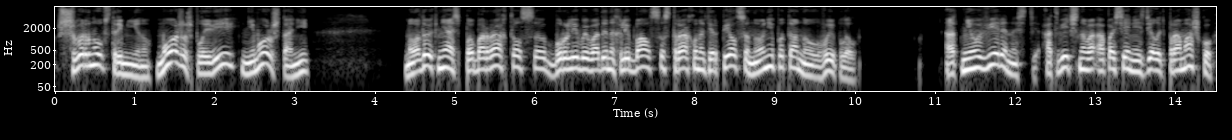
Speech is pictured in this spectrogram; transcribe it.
швырнул в стремнину. Можешь — плыви, не можешь — тони. Молодой князь побарахтался, бурливой воды нахлебался, страху натерпелся, но не потонул, выплыл. От неуверенности, от вечного опасения сделать промашку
